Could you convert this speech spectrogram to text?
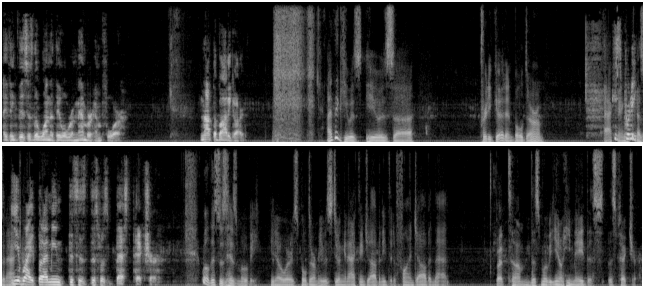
I think this is the one that they will remember him for. Not the Bodyguard. I think he was he was uh, pretty good in Bull Durham. Acting He's pretty. as an actor, Yeah, right. But I mean, this is this was Best Picture. Well, this was his movie. You know, whereas Bull Durham, he was doing an acting job and he did a fine job in that. But um, this movie, you know, he made this this picture.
